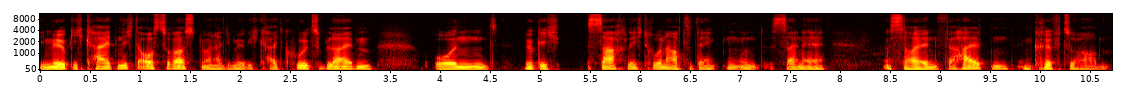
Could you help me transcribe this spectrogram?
die Möglichkeit, nicht auszurasten, man hat die Möglichkeit, cool zu bleiben und wirklich sachlich drüber nachzudenken und seine sein Verhalten im Griff zu haben.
